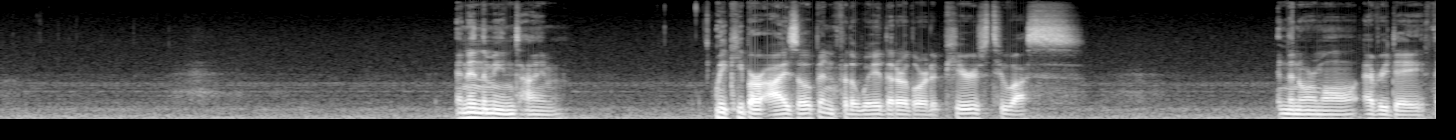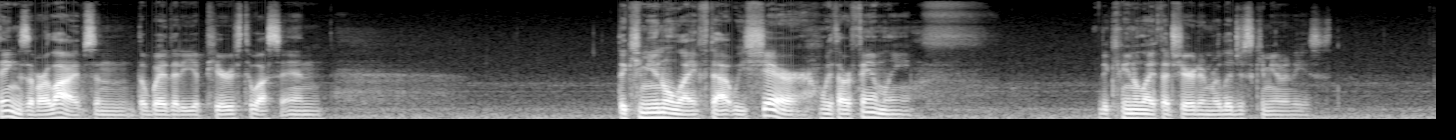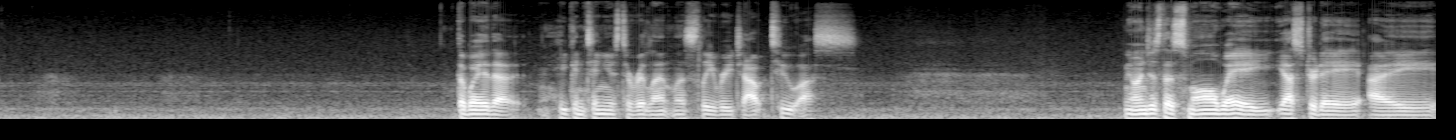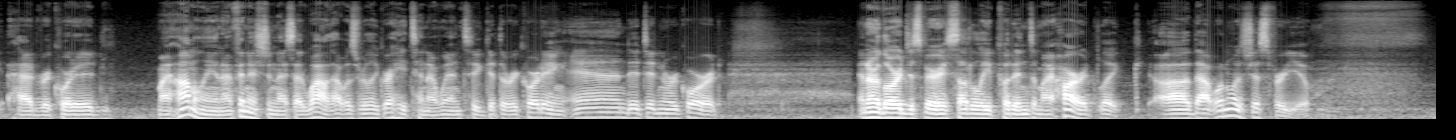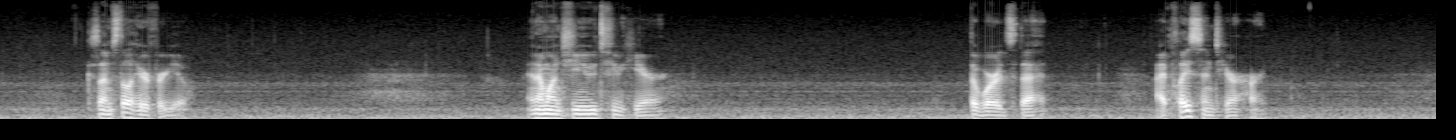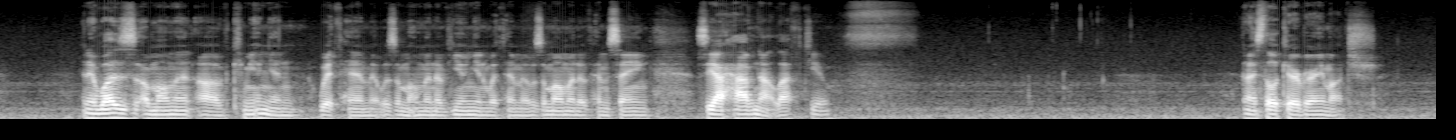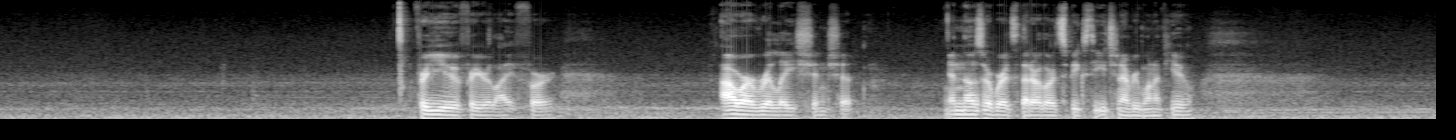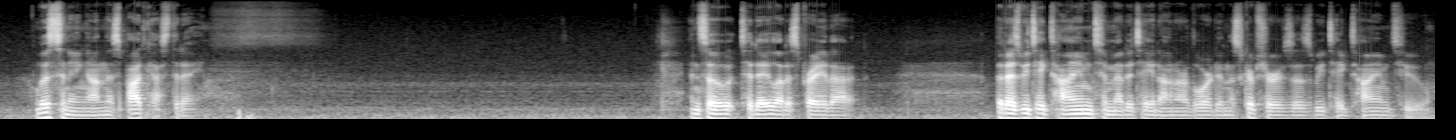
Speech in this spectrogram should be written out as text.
And in the meantime, we keep our eyes open for the way that our Lord appears to us in the normal, everyday things of our lives and the way that He appears to us in the communal life that we share with our family, the communal life that's shared in religious communities. The way that he continues to relentlessly reach out to us. You know, in just a small way, yesterday I had recorded my homily and I finished and I said, wow, that was really great. And I went to get the recording and it didn't record. And our Lord just very subtly put into my heart, like, uh, that one was just for you. Because I'm still here for you. And I want you to hear the words that I place into your heart. And it was a moment of communion with Him. It was a moment of union with Him. It was a moment of Him saying, See, I have not left you. And I still care very much. For you, for your life, for our relationship. And those are words that our Lord speaks to each and every one of you listening on this podcast today. And so today, let us pray that, that as we take time to meditate on our Lord in the scriptures, as we take time to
